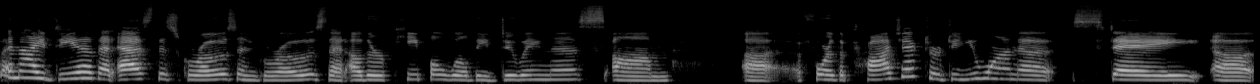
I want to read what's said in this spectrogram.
have an idea that as this grows and grows, that other people will be doing this um, uh, for the project, or do you want to stay? Uh,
